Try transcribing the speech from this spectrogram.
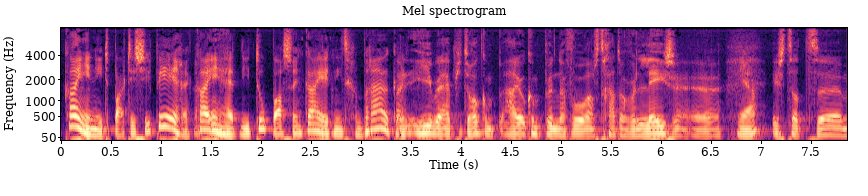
kan je niet participeren. Kan je het niet toepassen en kan je het niet gebruiken. Maar hierbij heb je toch ook een, haal je ook een punt naar voren als het gaat over lezen. eh. Is dat ehm,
